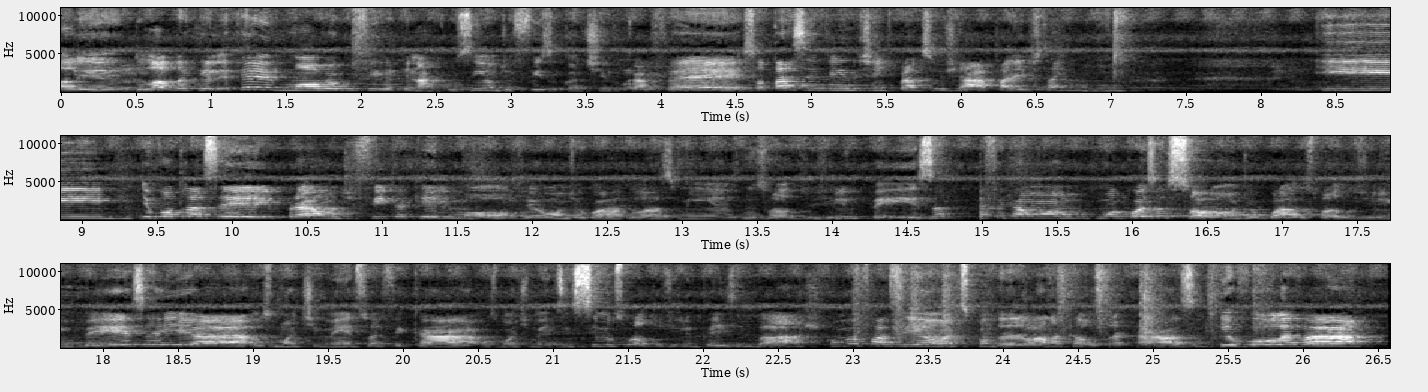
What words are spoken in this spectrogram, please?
ali do lado daquele aquele móvel que fica aqui na cozinha onde eu fiz o cantinho do café. Só tá servindo, gente, para sujar, a parede tá imunda. E eu vou trazer ele para onde fica aquele móvel onde eu guardo as minhas, meus produtos de limpeza. Vai ficar uma, uma coisa só, onde eu guardo os produtos de limpeza e a, os mantimentos, vai ficar os mantimentos em cima, os produtos de limpeza embaixo, como eu fazia antes quando era lá naquela outra casa. E eu vou levar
